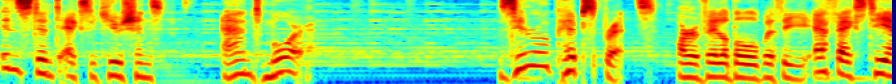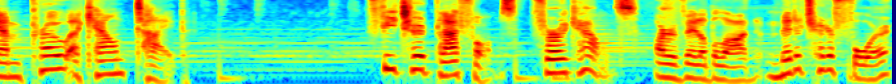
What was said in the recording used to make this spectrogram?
instant executions, and more. Zero pip spreads are available with the FXTM Pro account type. Featured platforms for accounts are available on MetaTrader 4,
